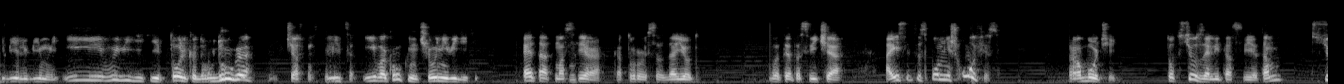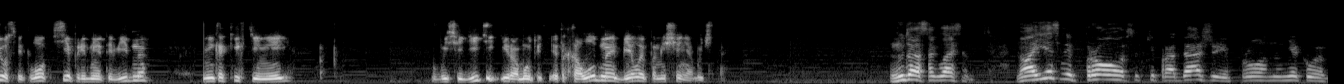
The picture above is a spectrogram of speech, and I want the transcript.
тебе любимый, и вы видите только друг друга, в частности лица, и вокруг ничего не видите. Это атмосфера, которую создает вот эта свеча. А если ты вспомнишь офис рабочий, то все залито светом, все светло, все предметы видно, никаких теней, вы сидите и работаете. Это холодное белое помещение обычно. Ну да, согласен. Ну а если про все-таки продажи, про ну, некую,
